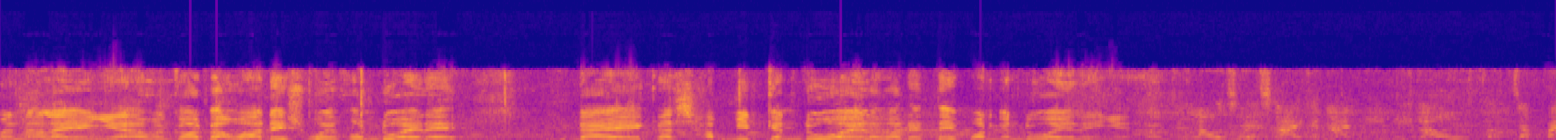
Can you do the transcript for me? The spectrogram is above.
มันอะไรอย่างเงี้ยมันก็แบบว่าได้ช่วยคนด้วยได้ ได้กระชับมิตรกันด้วย แล้วก็ได้เตะบอลกันด้วยอะไรอย่างเงี้ยครับ เราเฉิดฉายขนาดนี้นี่เราแบบจะไป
